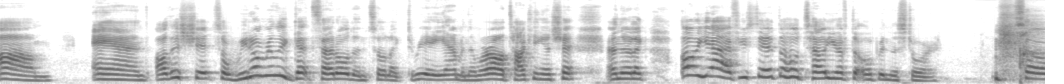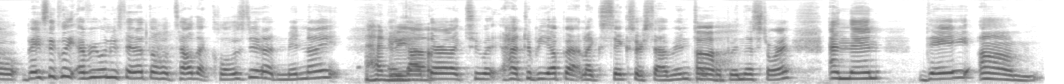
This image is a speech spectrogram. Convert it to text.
um, and all this shit. So we don't really get settled until like 3 a.m. And then we're all talking and shit. And they're like, oh, yeah, if you stay at the hotel, you have to open the store. so basically, everyone who stayed at the hotel that closed it at midnight Had to and be got up. there like two had to be up at like six or seven to Ugh. open the store. And then they um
